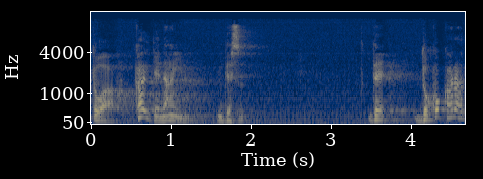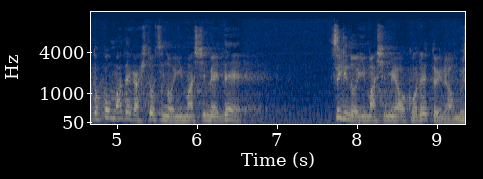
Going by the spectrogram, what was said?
とは書いてないんです。でどこからどこまでが一つの戒めで次の戒めはこれというのは難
